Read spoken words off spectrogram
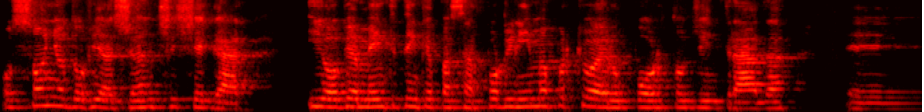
o sonho do viajante chegar. E obviamente tem que passar por Lima, porque o aeroporto de entrada é,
